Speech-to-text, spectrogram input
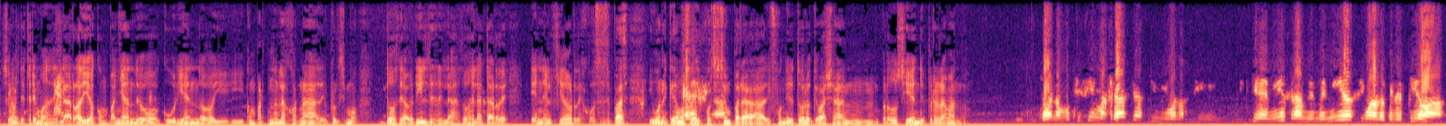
solamente estaremos desde la radio acompañando, cubriendo y, compartiendo la jornada del próximo 2 de abril desde las 2 de la tarde en el Fiador de José Paz. Y bueno, quedamos a disposición para difundir todo lo que vayan produciendo y programando. Bueno, muchísimas gracias y bueno, si, quieren ir, serán bienvenidos y bueno, lo que le pido a,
